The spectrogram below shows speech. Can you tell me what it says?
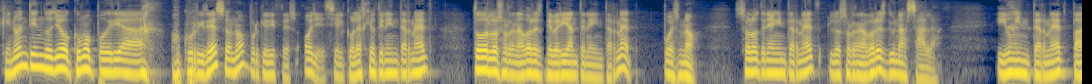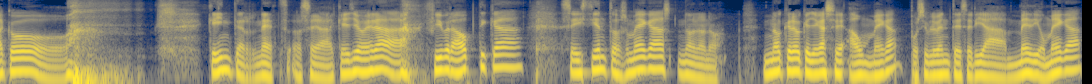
Que no entiendo yo cómo podría ocurrir eso, ¿no? Porque dices, oye, si el colegio tiene internet, todos los ordenadores deberían tener internet. Pues no, solo tenían internet los ordenadores de una sala. Y un internet, Paco... ¿Qué internet? O sea, aquello era fibra óptica, 600 megas. No, no, no no creo que llegase a un mega, posiblemente sería medio mega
